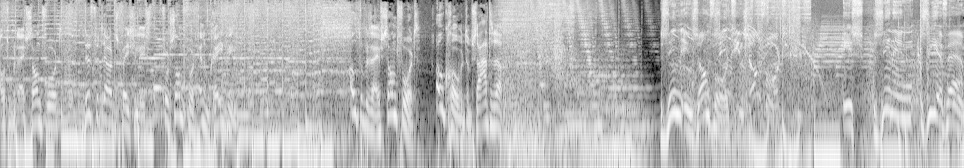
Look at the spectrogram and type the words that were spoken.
Autobedrijf Zandvoort, de vertrouwde specialist voor Zandvoort en omgeving. Autobedrijf Zandvoort, ook geopend op zaterdag. Zin in Zandvoort, zin in Zandvoort. is Zin in ZFM.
